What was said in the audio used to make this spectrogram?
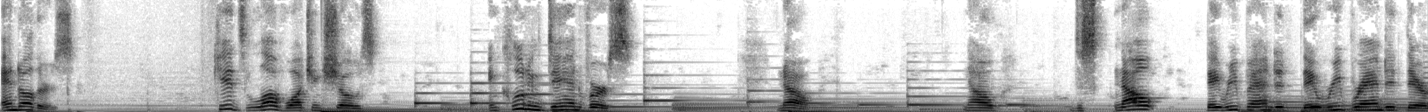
and others. Kids love watching shows including Dan Verse. Now, now, this now they rebranded they rebranded their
